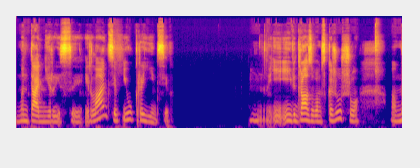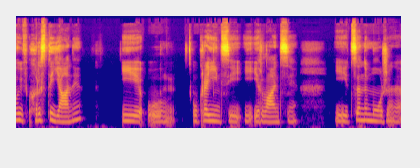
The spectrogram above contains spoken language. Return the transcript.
ментальні риси ірландців і українців. І, і відразу вам скажу, що ми християни, і українці, і ірландці, і це не може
